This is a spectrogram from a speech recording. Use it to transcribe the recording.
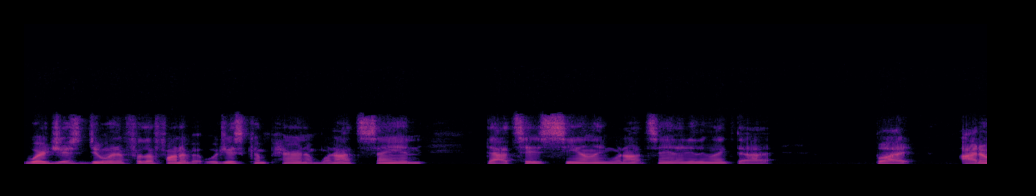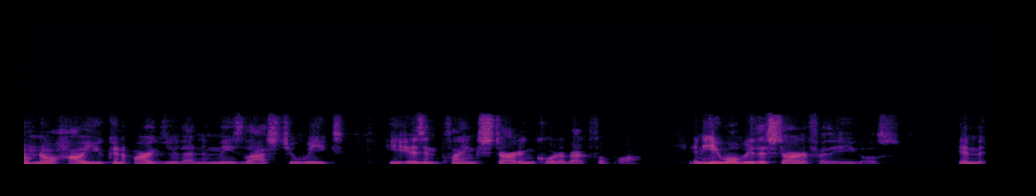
we're just doing it for the fun of it. We're just comparing him. We're not saying that's his ceiling. We're not saying anything like that. But I don't know how you can argue that in these last two weeks he isn't playing starting quarterback football, and he will be the starter for the Eagles in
